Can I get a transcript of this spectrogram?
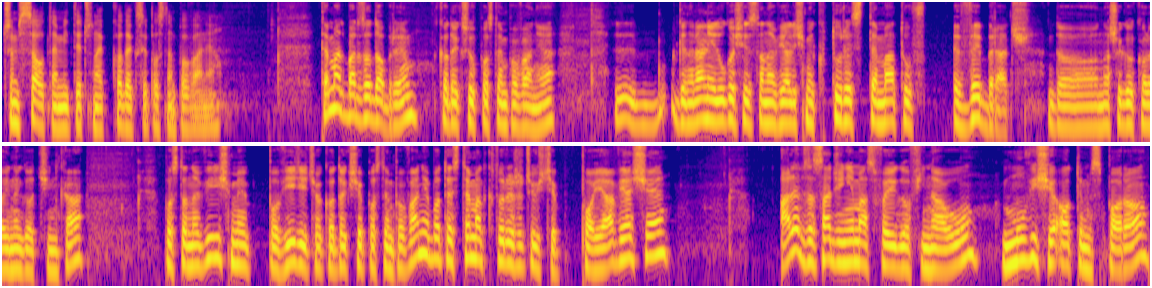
czym są te mityczne kodeksy postępowania? Temat bardzo dobry, kodeksów postępowania. Generalnie długo się zastanawialiśmy, który z tematów wybrać do naszego kolejnego odcinka. Postanowiliśmy powiedzieć o kodeksie postępowania, bo to jest temat, który rzeczywiście pojawia się, ale w zasadzie nie ma swojego finału. Mówi się o tym sporo,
